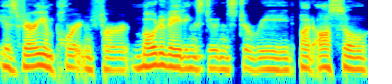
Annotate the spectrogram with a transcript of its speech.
is very important for motivating students to read, but also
